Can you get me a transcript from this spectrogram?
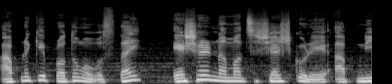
আপনাকে প্রথম অবস্থায় এশার নামাজ শেষ করে আপনি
